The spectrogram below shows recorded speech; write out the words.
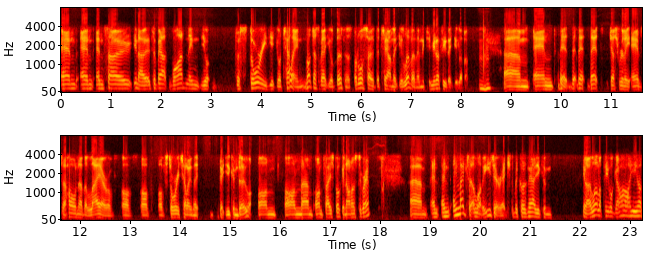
And and and so you know, it's about widening your the story that you're telling, not just about your business, but also the town that you live in and the community that you live in. Um, and that, that that that just really adds a whole other layer of, of, of, of storytelling that, that you can do on on um, on Facebook and on Instagram. Um, and, and, and makes it a lot easier actually because now you can you know, a lot of people go, oh, yeah,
